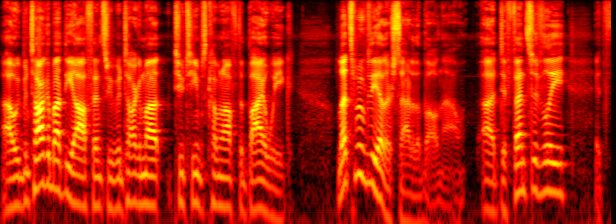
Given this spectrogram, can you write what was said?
Uh, we've been talking about the offense. We've been talking about two teams coming off the bye week. Let's move to the other side of the ball now. Uh, defensively, it's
